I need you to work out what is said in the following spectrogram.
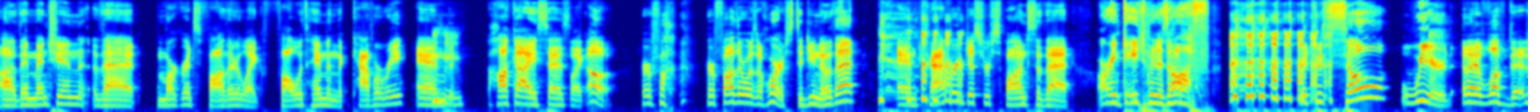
uh, they mention that Margaret's father like fought with him in the cavalry, and Mhm. Hawkeye says like, "Oh, her fa- her father was a horse. Did you know that?" And Trapper just responds to that, "Our engagement is off," which was so weird, and I loved it.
